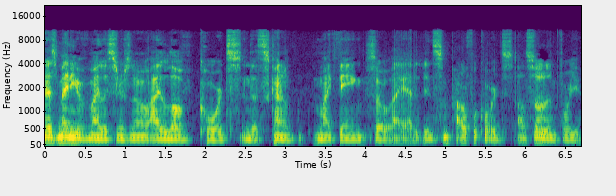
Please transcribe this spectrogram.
And as many of my listeners know, I love chords, and that's kind of my thing. So I added in some powerful chords. I'll solo them for you.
